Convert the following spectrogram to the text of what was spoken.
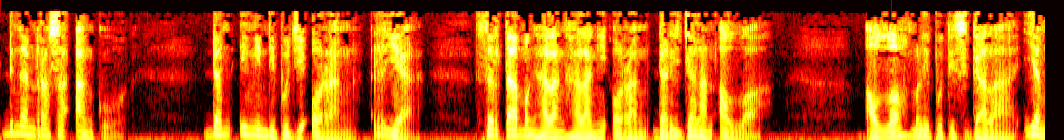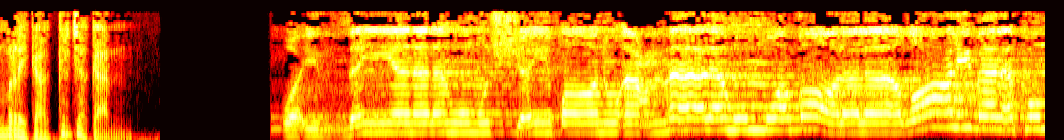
dengan rasa angkuh dan ingin dipuji orang, ria, serta menghalang-halangi orang dari jalan Allah. Allah meliputi segala yang mereka kerjakan. وَإِذْ زَيَّنَ لَهُمُ الشَّيْطَانُ أَعْمَالَهُمْ وَقَالَ لَا غَالِبَ لَكُمُ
